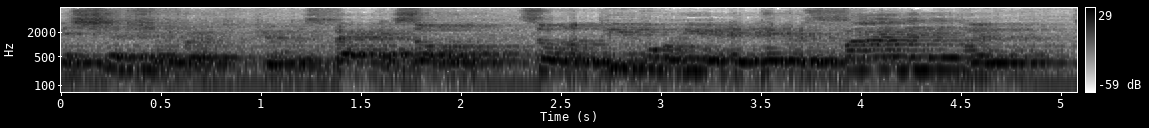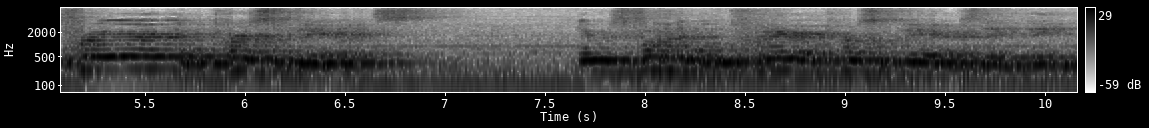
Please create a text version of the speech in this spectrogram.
it shifts your, your perspective. So, so the people here, they, they responded with prayer and perseverance. They responded with prayer and perseverance. They, they,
